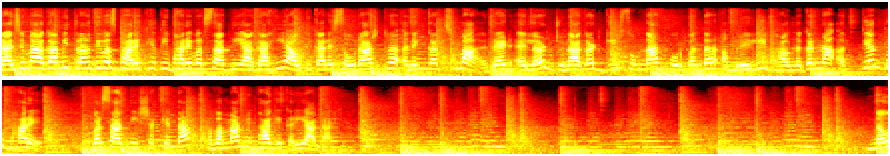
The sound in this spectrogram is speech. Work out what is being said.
રાજ્યમાં આગામી ત્રણ દિવસ ભારેથી અતિ ભારે વરસાદની આગાહી. આવતીકાલે સૌરાષ્ટ્ર અને કચ્છમાં રેડ એલર્ટ જૂનાગઢ, ગીર સોમનાથ, પોરબંદર, અમરેલી, ભાવનગરના અત્યંત ભારે વરસાદની શક્યતા. હવામાન વિભાગે કરી આગાહી. નવ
